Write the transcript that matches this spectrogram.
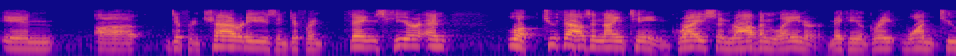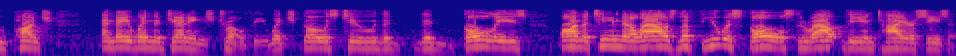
in uh, different charities and different things here. And look, 2019, Greiss and Robin Lehner making a great one two punch, and they win the Jennings Trophy, which goes to the, the goalies on the team that allows the fewest goals throughout the entire season.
